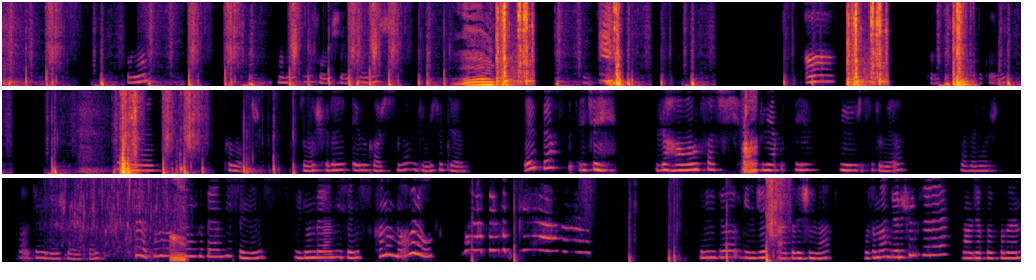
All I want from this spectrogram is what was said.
Zaman Adasını soru şeyini kalmış. Evet. Zaman şöyle evin karşısında videomuzu bitirelim. Ev biraz şey böyle havalı saç şeklini yapmak diye birisi duruyor. Kadınlar. Sadece videoyu söylesem. Evet bu videomu beğendiyseniz, videomu beğendiyseniz kanalıma abone olup. Bu video gelecek arkadaşımla. O zaman görüşmek üzere. Sağlıcakla kalın.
